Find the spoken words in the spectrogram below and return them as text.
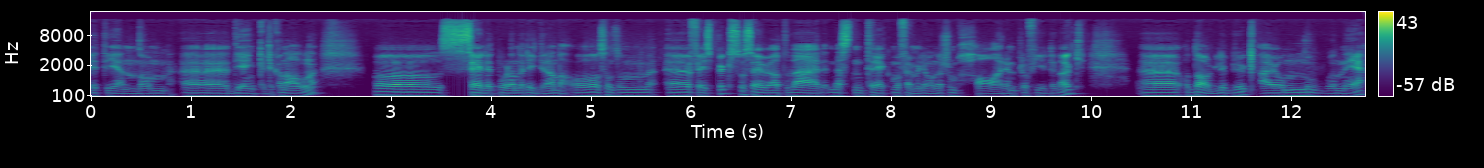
litt igjennom eh, de enkelte kanalene og se litt på hvordan det ligger an. da. Og sånn som eh, Facebook, så ser vi at det er nesten 3,5 millioner som har en profil i dag. Uh, og daglig bruk er jo noe ned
